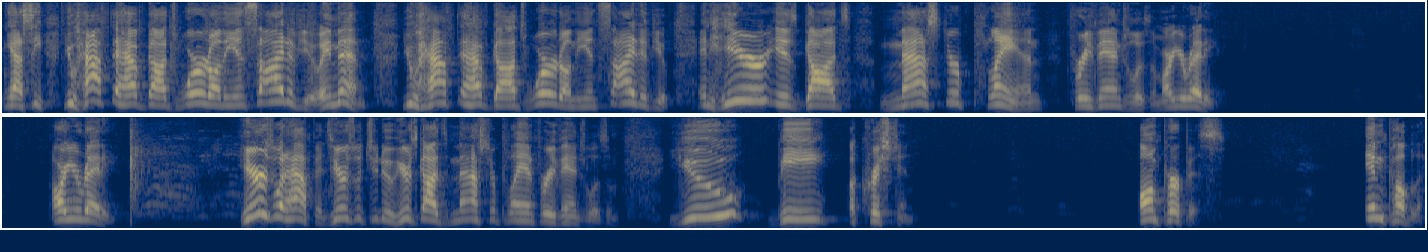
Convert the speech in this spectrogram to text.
Yeah, see, you have to have God's word on the inside of you. Amen. You have to have God's word on the inside of you. And here is God's master plan for evangelism. Are you ready? Are you ready? Here's what happens. Here's what you do. Here's God's master plan for evangelism. You be a Christian on purpose, in public.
